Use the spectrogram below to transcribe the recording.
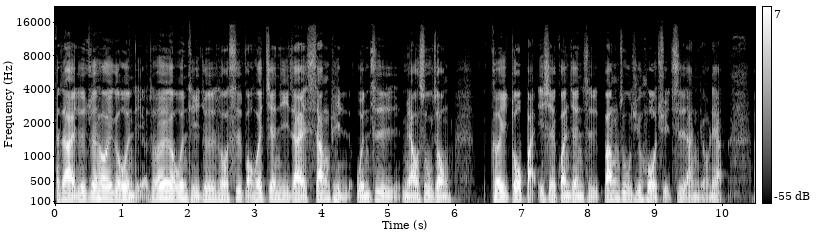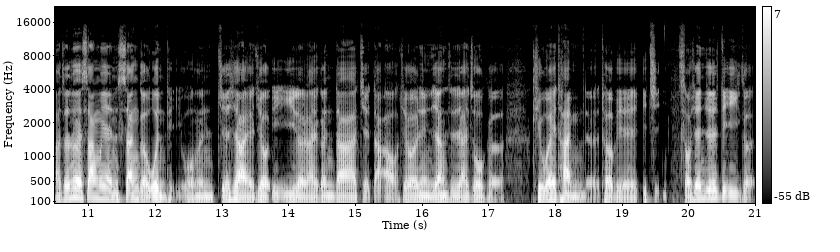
那再来就是最后一个问题了，最后一个问题就是说，是否会建议在商品文字描述中可以多摆一些关键字，帮助去获取自然流量？啊，针对上面三个问题，我们接下来就一一的来跟大家解答哦，就有点像是来做个 Q&A time 的特别一集。首先就是第一个。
